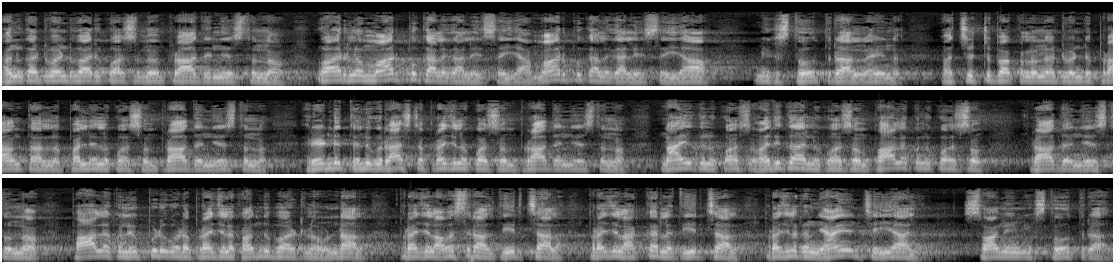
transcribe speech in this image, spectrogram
కనుక అటువంటి వారి కోసం మేము ప్రార్థన చేస్తున్నాం. వారిలో మార్పు కలగాలేసయ్యా మార్పు కలగాలేసయ్యా మీకు స్తోత్రాలనైనా. నాయన మా చుట్టుపక్కల ఉన్నటువంటి ప్రాంతాల్లో పల్లెల కోసం ప్రార్థన చేస్తున్నాం. రెండు తెలుగు రాష్ట్ర ప్రజల కోసం ప్రార్థన చేస్తున్నాం. నాయకుల కోసం అధికారుల కోసం పాలకుల కోసం ప్రార్థన చేస్తున్నాం. పాలకులు ఎప్పుడు కూడా ప్రజలకు అందుబాటులో ఉండాలి. ప్రజల అవసరాలు తీర్చాలి. ప్రజల అక్కర్లు తీర్చాలి. ప్రజలకు న్యాయం చేయాలి. స్వామి మీకు స్తోత్రాలు.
